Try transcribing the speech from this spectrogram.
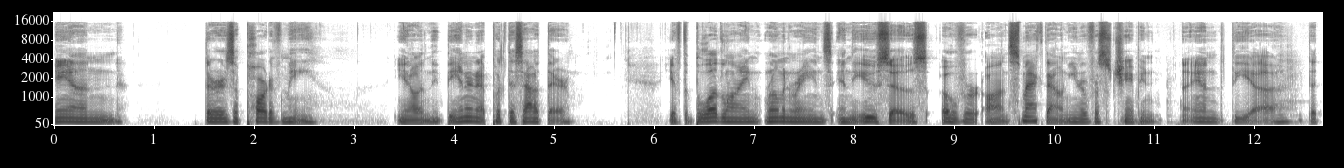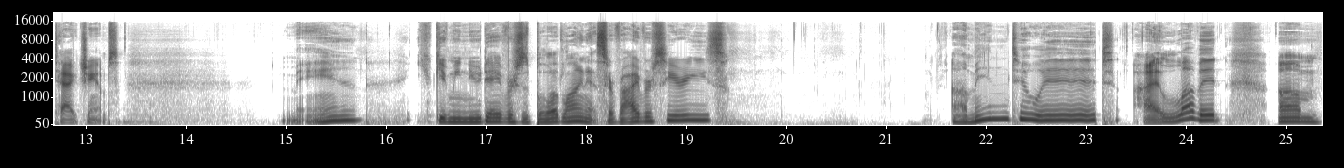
and there is a part of me, you know, and the, the internet put this out there. You have the Bloodline, Roman Reigns, and the Usos over on SmackDown, Universal Champion, and the uh, the Tag Champs. Man, you give me New Day versus Bloodline at Survivor Series. I'm into it. I love it. Um,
